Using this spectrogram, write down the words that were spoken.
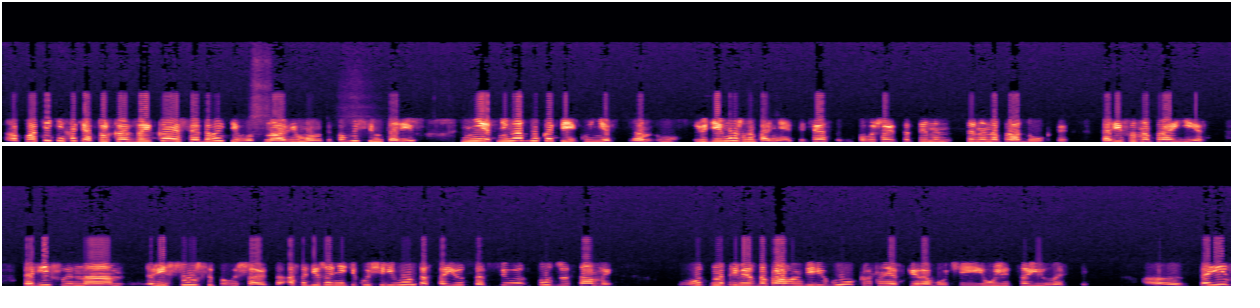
Оплатить не хотят, только заикаешься, а давайте вот на ремонт и повысим тариф. Нет, не на одну копейку, нет. Людей можно понять. Сейчас повышаются цены, цены на продукты, тарифы на проезд, тарифы на ресурсы повышаются, а содержание текущий ремонт остается все тот же самый. Вот, например, на правом берегу Красноярские рабочие и улица Юности. э, Тариф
